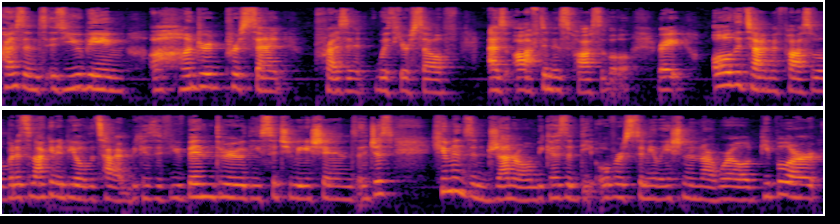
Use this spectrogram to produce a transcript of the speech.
presence is you being a hundred percent present with yourself as often as possible, right? All the time if possible, but it's not going to be all the time because if you've been through these situations and just humans in general, because of the overstimulation in our world, people are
